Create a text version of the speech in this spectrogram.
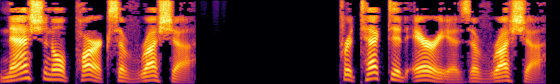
National Parks of Russia Protected areas of Russia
